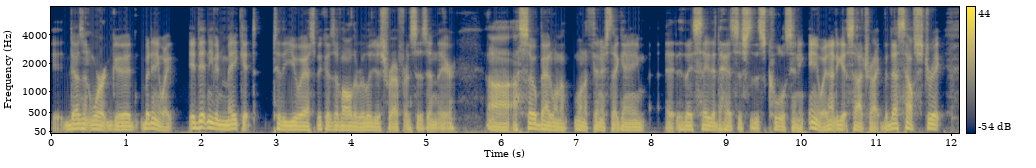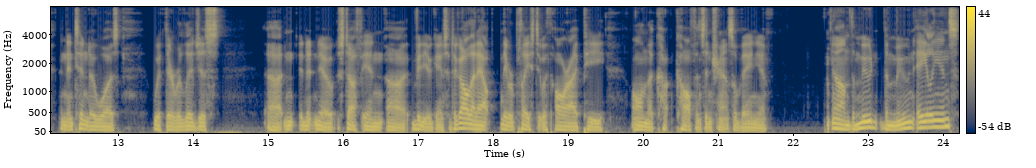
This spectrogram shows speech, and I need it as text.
It doesn't work good, but anyway, it didn't even make it to the U.S. because of all the religious references in there. Uh, I so bad want to want to finish that game. Uh, they say that it has this this coolest ending. Anyway, not to get sidetracked, but that's how strict Nintendo was with their religious uh, you know stuff in uh, video games. So took all that out. They replaced it with RIP on the co- coffins in Transylvania. Um, the moon the moon aliens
